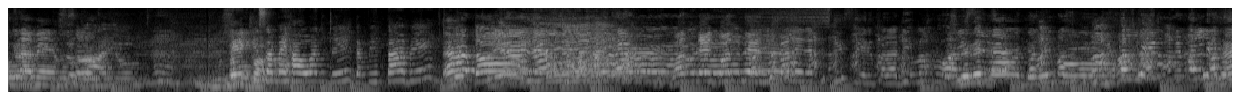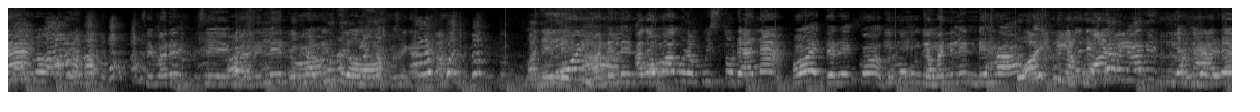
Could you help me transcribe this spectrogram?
Busog, grabe, busog. Becky sa may hawan, be. Dapita, be. Ito! One day, one day. Bali na si Cecil para di makuha. Dili mo, dili mo. Ipalik, ipalik. Si Mari, si Marilyn. Ikaw dito. Manilin. Manilin. Agaw mo ako ng pwisto, Dana. Hoy, dire ko. Ka Manilin di ha. Uy, hindi ako ano. Diyan na, Dana.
